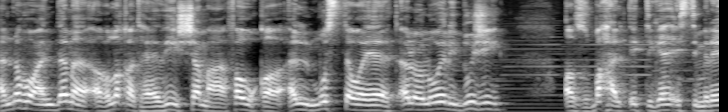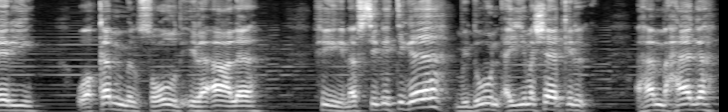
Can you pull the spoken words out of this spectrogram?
أنه عندما أغلقت هذه الشمعة فوق المستويات العلوية للدوجي أصبح الاتجاه استمراري وكمل صعود إلى أعلى. في نفس الاتجاه بدون أي مشاكل. أهم حاجة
